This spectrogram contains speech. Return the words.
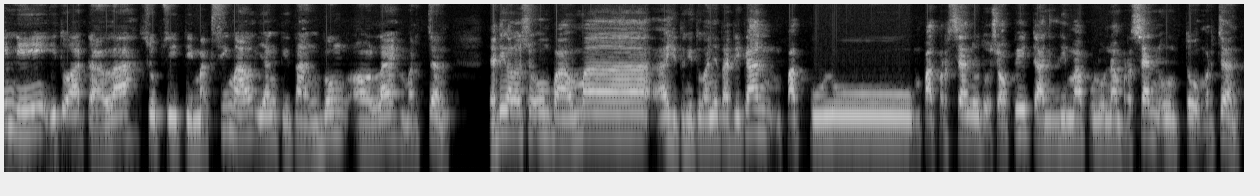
ini itu adalah subsidi maksimal yang ditanggung oleh merchant. Jadi kalau seumpama eh, hitung-hitungannya tadi kan 44% untuk Shopee dan 56% untuk merchant.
